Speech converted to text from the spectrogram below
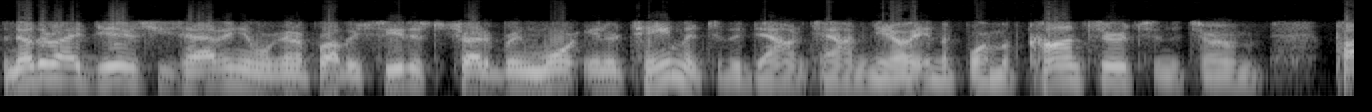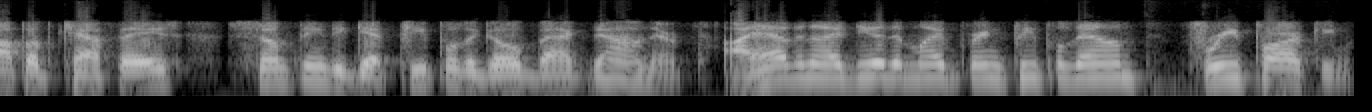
Another idea she's having, and we're going to probably see it, is to try to bring more entertainment to the downtown. You know, in the form of concerts, in the term pop-up cafes something to get people to go back down there. I have an idea that might bring people down free parking.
